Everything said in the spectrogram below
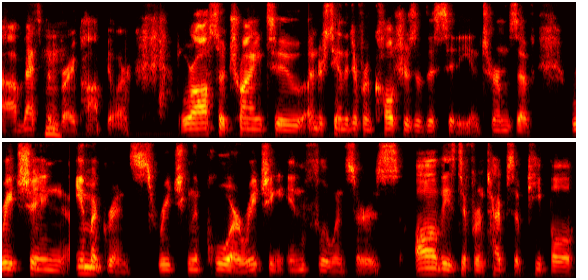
Um, that's been hmm. very popular. We're also trying to understand the different cultures of the city in terms of reaching immigrants, reaching the poor, reaching influencers. All these different types of people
